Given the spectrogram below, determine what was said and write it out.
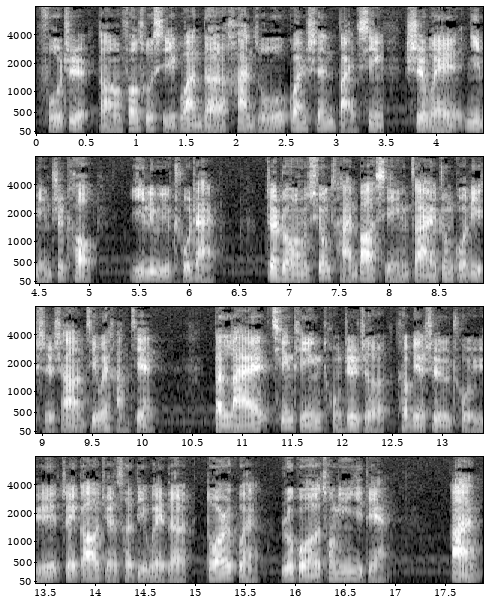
服制等风俗习惯的汉族官绅百姓视为逆民之寇，一律处斩。这种凶残暴行在中国历史上极为罕见。本来清廷统治者，特别是处于最高决策地位的多尔衮，如果聪明一点，按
